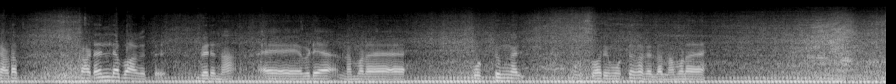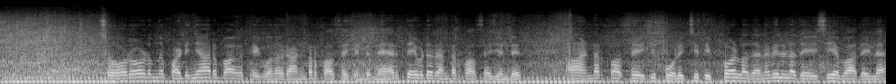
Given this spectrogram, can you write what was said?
കട കടലിന്റെ ഭാഗത്ത് വരുന്ന എവിടെ നമ്മളെ മുട്ടുങ്ങൽ സോറി മുട്ടുങ്ങലല്ല നമ്മളെ ചോറോടുന്ന് പടിഞ്ഞാറ് ഭാഗത്തേക്ക് പോകുന്ന ഒരു അണ്ടർ പാസേജ് ഉണ്ട്. നേരത്തെ ഇവിടെ ഒരു അണ്ടർ പാസേജ് ഉണ്ട്. ആ അണ്ടർ പാസേജ് പൊളിച്ചിട്ട് ഇപ്പോൾ ഉള്ള നിലവിലുള്ള ദേശീയപാതയിലെ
